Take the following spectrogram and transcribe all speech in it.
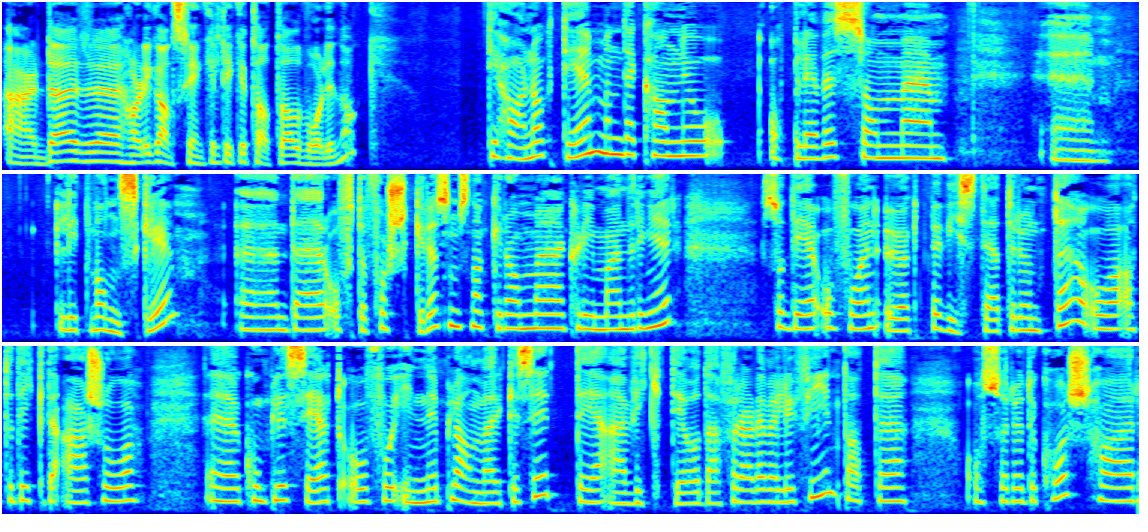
er der? Har de ganske enkelt ikke tatt det alvorlig nok? De har nok det, men det kan jo oppleves som eh, eh, litt vanskelig. Eh, det er ofte forskere som snakker om klimaendringer. Så det å få en økt bevissthet rundt det, og at det ikke er så komplisert å få inn i planverket sitt, det er viktig. og Derfor er det veldig fint at også Røde Kors har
